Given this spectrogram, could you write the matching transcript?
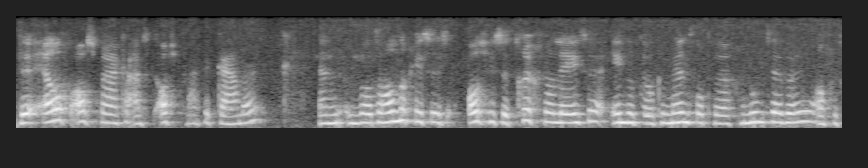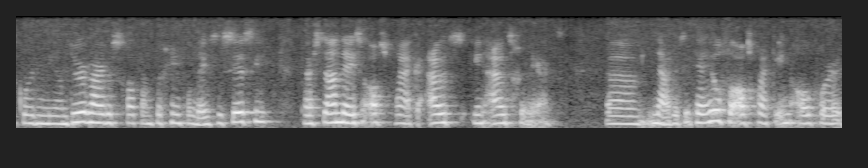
de elf afspraken uit het afsprakenkader. En wat handig is, is als je ze terug wil lezen in het document wat we genoemd hebben over het coördinerend deurwaarderschap aan het begin van deze sessie, daar staan deze afspraken uit, in uitgewerkt. Um, nou, er zitten heel veel afspraken in over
